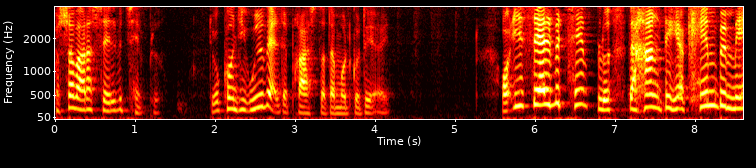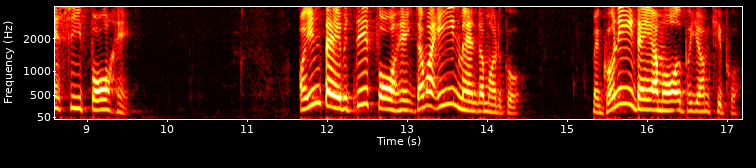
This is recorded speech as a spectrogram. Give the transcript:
og så var der selve templet. Det var kun de udvalgte præster, der måtte gå derind. Og i selve templet, der hang det her kæmpemæssige forhæng. Og inde bag ved det forhæng, der var en mand, der måtte gå. Men kun en dag om året på Yom Kippur.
